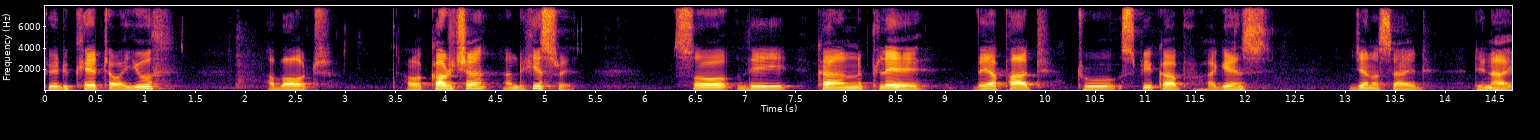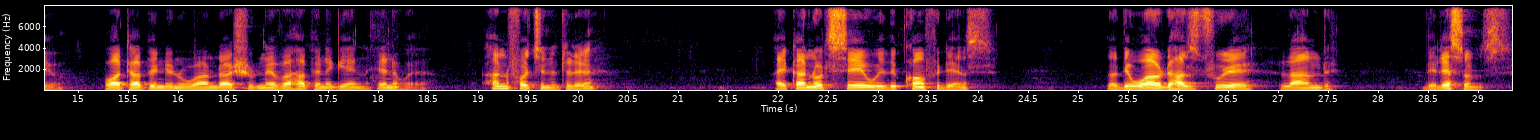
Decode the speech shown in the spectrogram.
to educate our youth about our culture and history so they can play their part to speak up against genocide denial. What happened in Rwanda should never happen again anywhere. Unfortunately, I cannot say with confidence that the world has truly learned the lessons.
